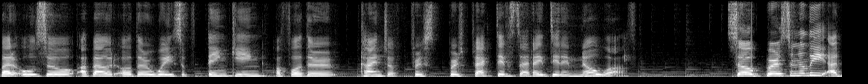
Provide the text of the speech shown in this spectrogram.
but also about other ways of thinking, of other kinds of pers- perspectives that I didn't know of. So personally, at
